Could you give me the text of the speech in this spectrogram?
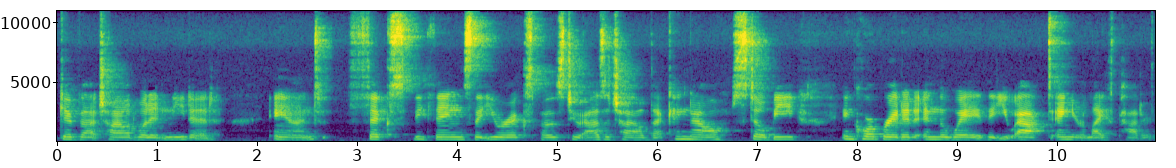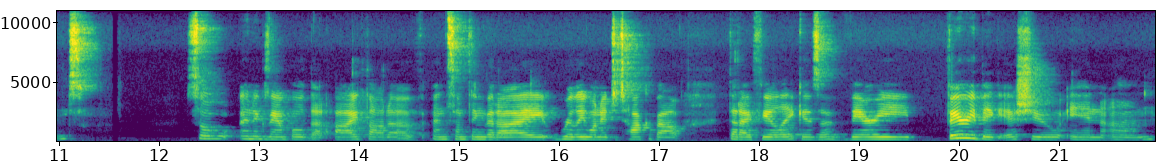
give that child what it needed and fix the things that you were exposed to as a child that can now still be incorporated in the way that you act and your life patterns. So, an example that I thought of and something that I really wanted to talk about that I feel like is a very, very big issue in um,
